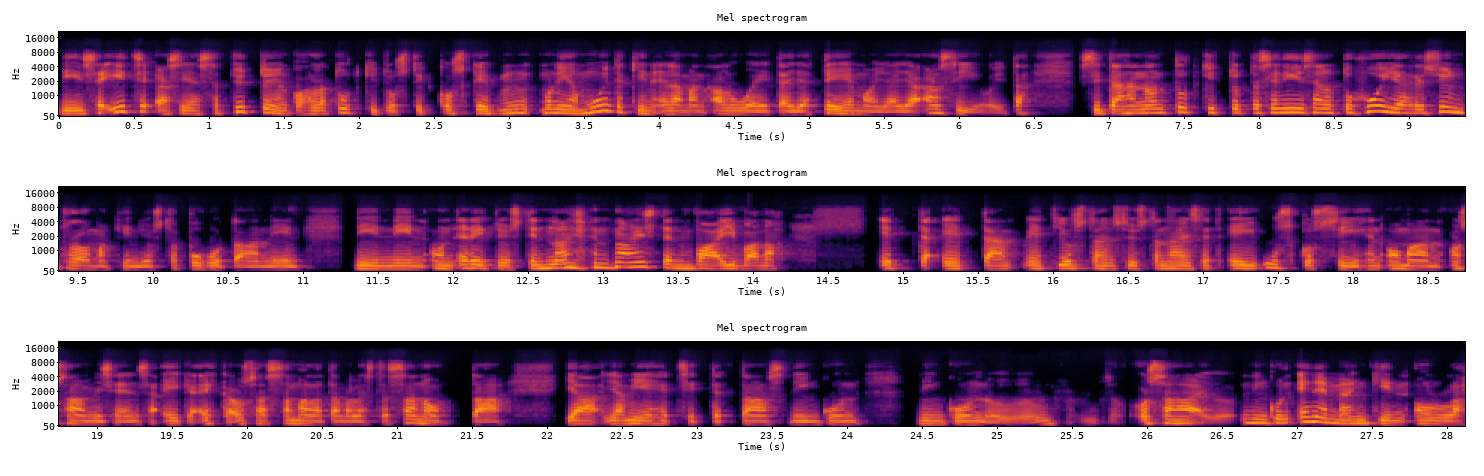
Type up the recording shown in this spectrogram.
niin se itse asiassa tyttöjen kohdalla tutkitusti koskee monia muitakin elämänalueita ja teemoja ja asioita. Sitähän on tutkittu, että se niin sanottu huijarisyndroomakin, josta puhutaan, niin, niin, niin on erityisesti naisten vaivana että, että, että jostain syystä naiset ei usko siihen omaan osaamiseensa eikä ehkä osaa samalla tavalla sitä sanottaa. Ja, ja miehet sitten taas niin kuin, niin kuin osaa niin kuin enemmänkin olla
